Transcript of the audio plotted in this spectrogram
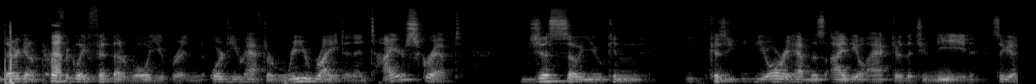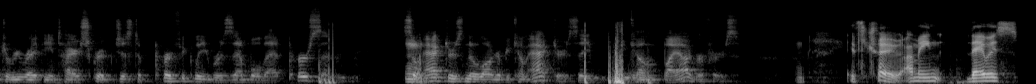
that are going to perfectly fit that role you've written, or do you have to rewrite an entire script just so you can? Because you already have this ideal actor that you need, so you have to rewrite the entire script just to perfectly resemble that person. So Mm. actors no longer become actors; they become biographers. It's true. I mean, there is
